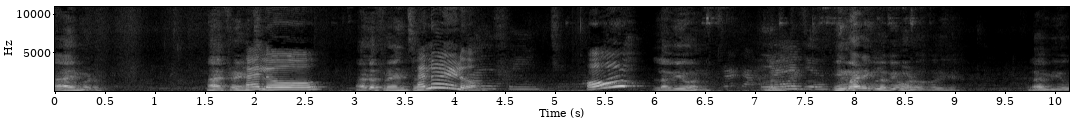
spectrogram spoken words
ಹಾಯ್ ಮಾಡು hi friends hello hello friends hello ಹೇಳು. ಓ? ಲವ್ ಯು ಅನ್ನು ಹಿಂಗ್ ಮಾಡಿ ಲವ್ ಯು ಮಾಡು ಅವರಿಗೆ. ಲವ್ ಯು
